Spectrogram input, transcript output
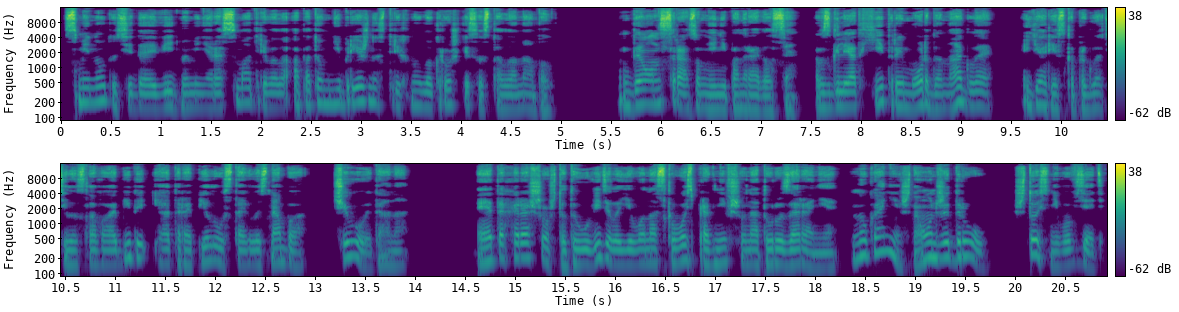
С минуту седая ведьма меня рассматривала, а потом небрежно стряхнула крошки со стола на пол. Да он сразу мне не понравился. Взгляд хитрый, морда наглая. Я резко проглотила слова обиды и оторопела уставилась на Ба. Чего это она? Это хорошо, что ты увидела его насквозь прогнившую натуру заранее. Ну, конечно, он же дроу. Что с него взять?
